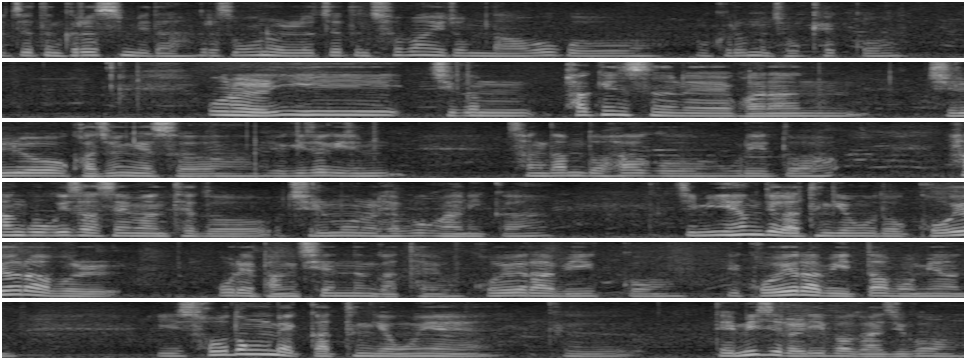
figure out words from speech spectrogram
어쨌든 그렇습니다. 그래서 오늘 어쨌든 처방이 좀 나오고 뭐 그러면 좋겠고 오늘 이 지금 파킨슨에 관한 진료 과정에서 여기저기 지금 상담도 하고 우리 또 한국 의사 선생님한테도 질문을 해보고 하니까 지금 이 형제 같은 경우도 고혈압을 오래 방치했는 것 같아요. 고혈압이 있고 이 고혈압이 있다 보면 이 소동맥 같은 경우에 그 데미지를 입어가지고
